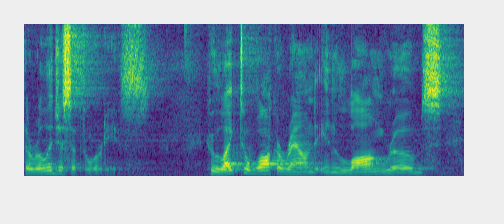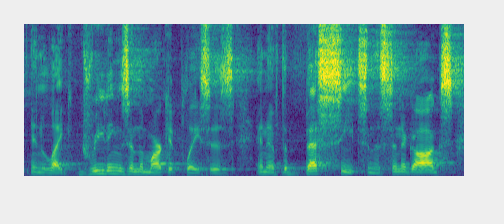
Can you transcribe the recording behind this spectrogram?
the religious authorities, who like to walk around in long robes in like greetings in the marketplaces and have the best seats in the synagogues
